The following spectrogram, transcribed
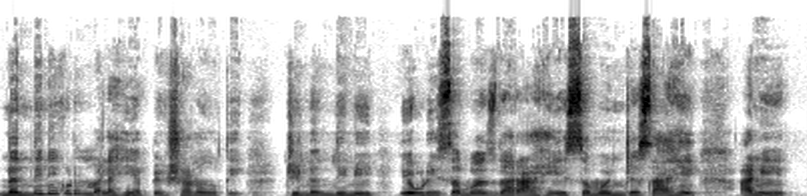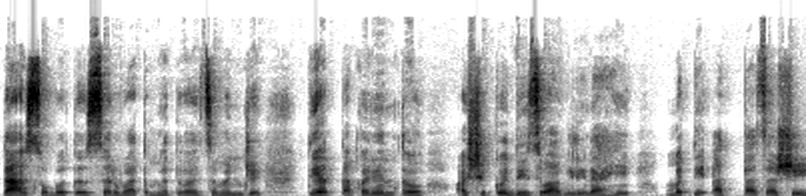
नंदिनीकडून मला ही अपेक्षा नव्हती जी नंदिनी एवढी समजदार आहे समंजस आहे. आणि त्यासोबतच सर्वात महत्त्वाचं म्हणजे ती आत्तापर्यंत अशी कधीच वागली नाही. मग ती आत्ता आत्ताच अशी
